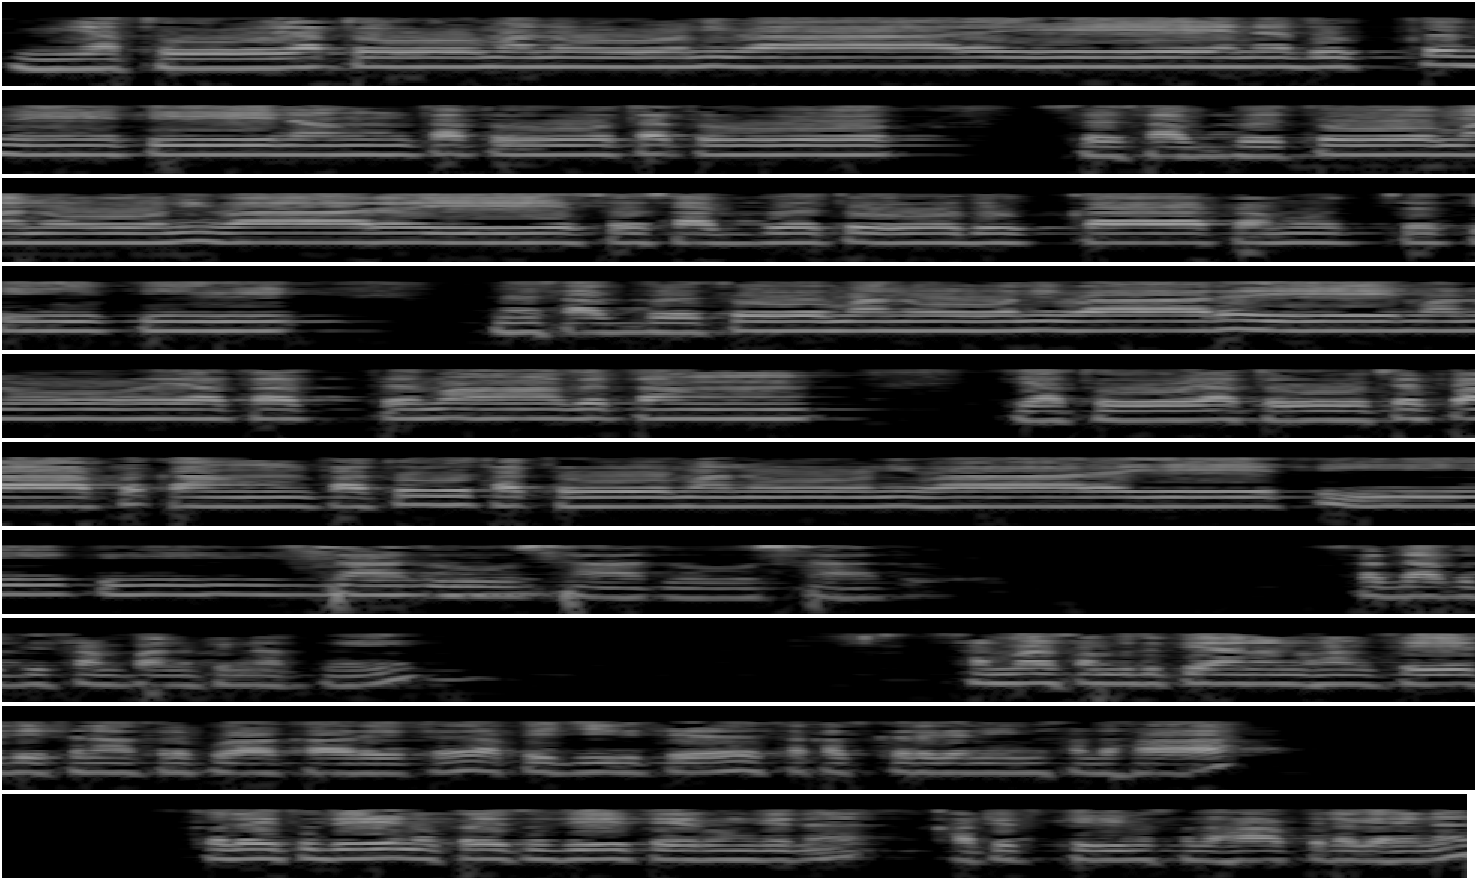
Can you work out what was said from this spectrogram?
යතෝ යතෝ මනෝ නිවාරයේන දුක්ඛමේති නං තතෝ තතෝ සසබ්බතෝ මනෝ නිවාරයේ සසබ්බතෝ දුක්ඛා පමුච්ඡති න සබ්බතෝ මනෝ නිවාරයේ මනෝ යතත්තමාගතං යතෝ යතෝ ච පාපකං තතෝ තතෝ මනෝ නිවාරයේති. සාදු සාදු සාදු. සදා බුද්ධ සම්පන්න පින්වත්නි සම්මා සම්බුදු පියාණන් වහන්සේ දේශනා කරපු ආකාරයට අපේ ජීවිතය සකස් කර ගැනීම සඳහා කළ යුතු දේ නොකළ යුතු දේ තේරුම්ගෙන කටයුතු කිරීම සඳහා පෙළ ගැහෙන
